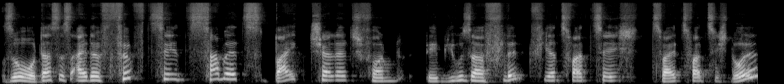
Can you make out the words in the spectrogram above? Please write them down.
So, das ist eine 15 Summits Bike Challenge von dem User Flint24220.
